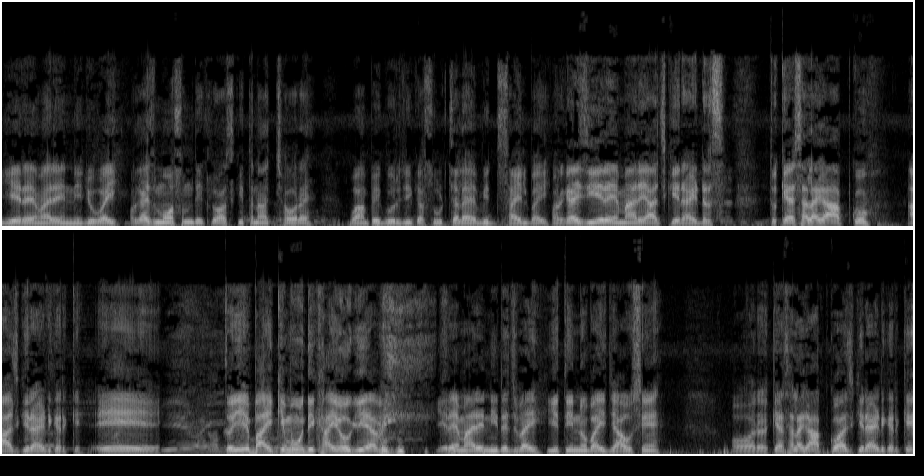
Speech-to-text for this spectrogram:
ये रहे हमारे नीजू भाई। और गाइज़ मौसम देख लो आज कितना अच्छा हो रहा है। वहाँ पे गुरुजी का सूट चला है विद साहिल भाई। और गाइज़ ये रहे हमारे आज के राइडर्स तो कैसा लगा आपको आज की राइड करके? ए तो ये भाई की मुँह दिखाई होगी अभी। ये रहे हमारे नीरज भाई ये तीनों भाई जाओ से हैं। और कैसा लगा आपको आज की राइड करके?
